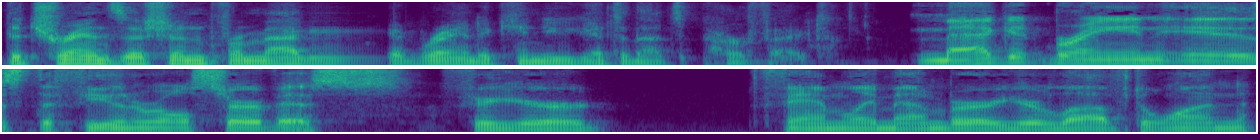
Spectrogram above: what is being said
the transition from maggot brain to can you get to that's perfect maggot brain is the funeral service for your family member, your loved one.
